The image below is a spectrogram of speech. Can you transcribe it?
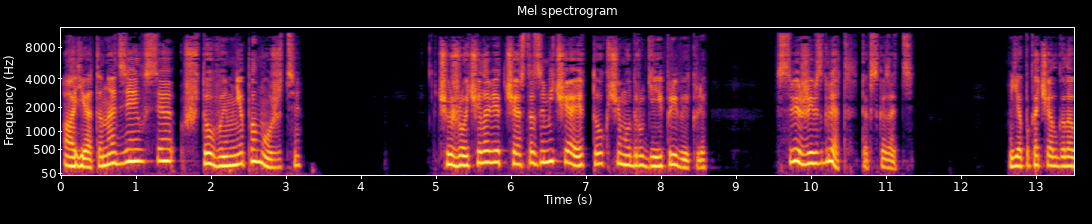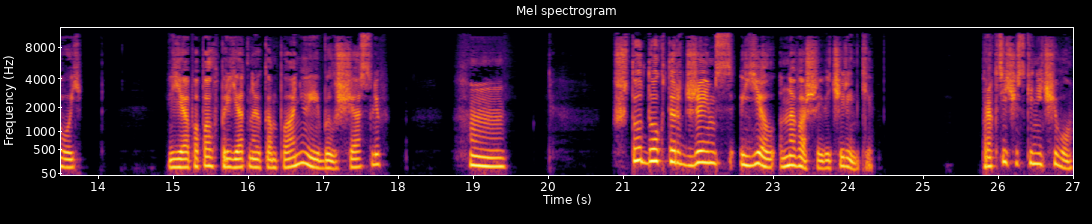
А я-то надеялся, что вы мне поможете. Чужой человек часто замечает то, к чему другие привыкли. Свежий взгляд, так сказать. Я покачал головой. Я попал в приятную компанию и был счастлив. Хм, что доктор Джеймс ел на вашей вечеринке? Практически ничего.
